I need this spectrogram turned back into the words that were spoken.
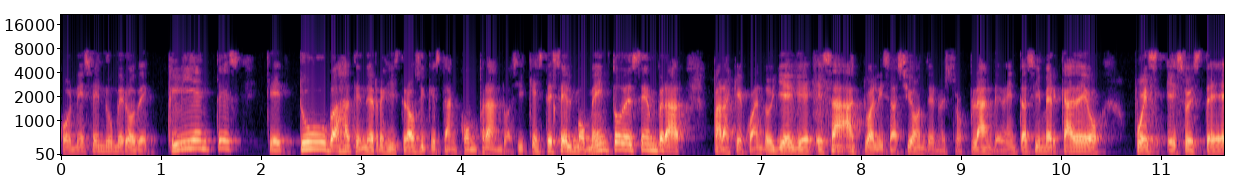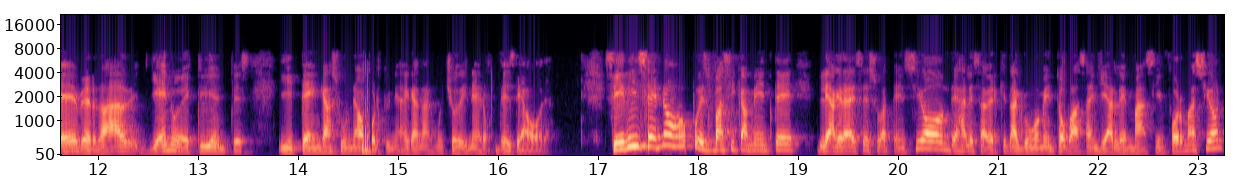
con ese número de clientes que tú vas a tener registrados y que están comprando. Así que este es el momento de sembrar para que cuando llegue esa actualización de nuestro plan de ventas y mercadeo, pues eso esté, ¿verdad?, lleno de clientes y tengas una oportunidad de ganar mucho dinero desde ahora. Si dice no, pues básicamente le agradece su atención, déjale saber que en algún momento vas a enviarle más información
